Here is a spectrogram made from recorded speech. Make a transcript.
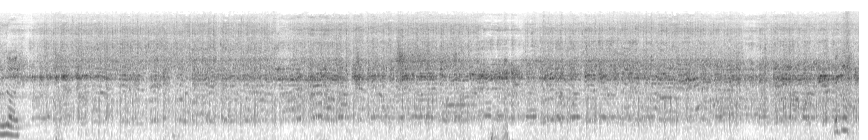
my god. Okay.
